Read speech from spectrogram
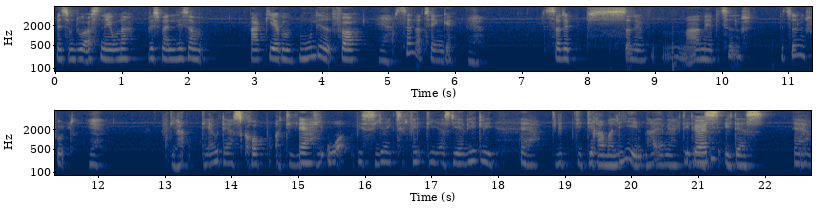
Men som du også nævner, hvis man ligesom bare giver dem mulighed for Ja, selv at tænke, ja. Så er det, så er det meget mere betydnings, betydningsfuldt. ja. De har, det er jo deres krop, og de, Ja. de ord, vi siger, er ikke tilfældige. Altså, de er virkelig, Ja, de, de, de rammer lige ind, har jeg mærket, i gør deres, i deres ja, øh,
